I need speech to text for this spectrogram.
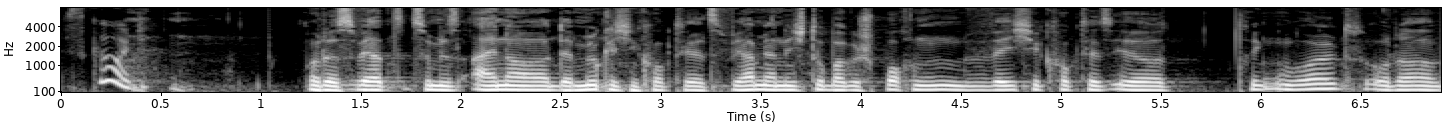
Ist gut. Oder es wäre zumindest einer der möglichen Cocktails. Wir haben ja nicht drüber gesprochen, welche Cocktails ihr trinken wollt. Oder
